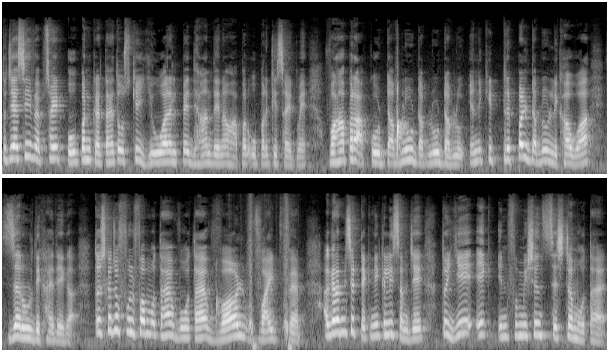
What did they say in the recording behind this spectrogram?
तो जैसे ही वेबसाइट ओपन करता है तो उसके यूआरएल पे ध्यान देना वहाँ पर ऊपर की साइड में। वहाँ पर आपको डब्लू यानी कि ट्रिपल डब्लू लिखा हुआ ज़रूर दिखाई देगा। तो इसका जो फुल फॉर्म होता है, वो होता है वर्ल्ड वाइड वेब। अगर हम इसे टेक्निकली समझे तो ये एक इंफॉर्मेशन सिस्टम होता है,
